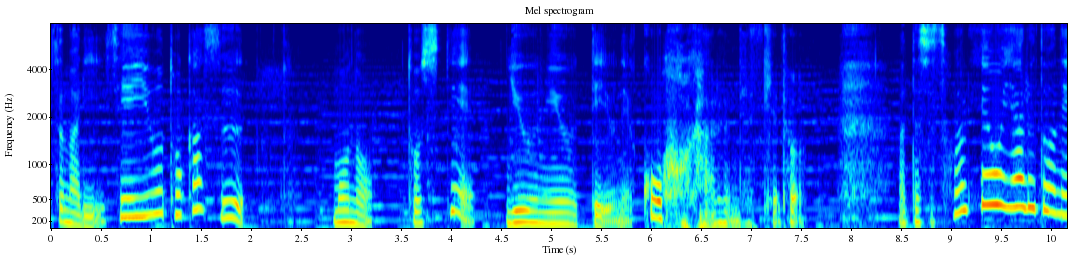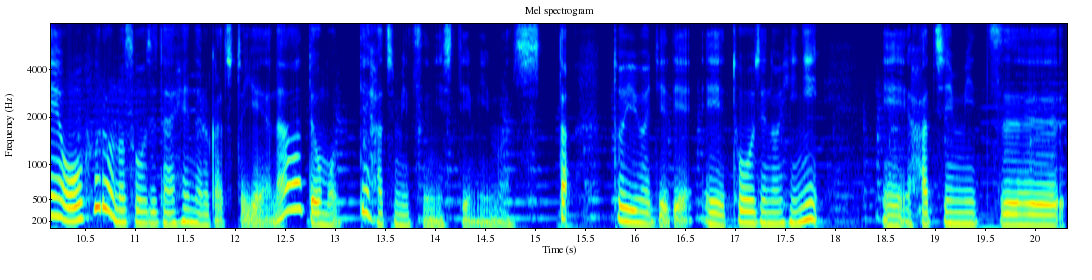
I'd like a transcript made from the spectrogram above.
つまり精油を溶かすものとして牛乳っていうね候補があるんですけど私それをやるとねお風呂の掃除大変になるからちょっと嫌やなって思って蜂蜜にしてみました。というわけで、えー、当時の日に、えー、蜂蜜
